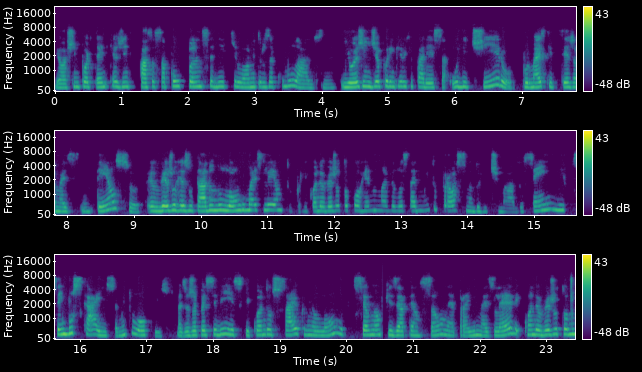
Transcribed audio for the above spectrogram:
eu acho importante que a gente faça essa poupança de quilômetros acumulados, né? E hoje em dia, por incrível que pareça, o de tiro, por mais que seja mais intenso, eu vejo o resultado no longo mais lento, porque quando eu vejo eu tô correndo numa velocidade muito próxima do ritmado, sem, sem buscar isso, é muito louco isso. Mas eu já percebi isso, que quando eu saio pro meu longo, se eu não fizer atenção, né, para ir mais leve, quando eu vejo eu tô no,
